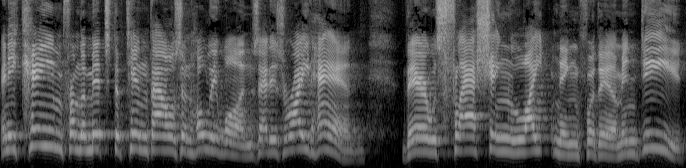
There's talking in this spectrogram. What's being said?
And he came from the midst of 10,000 holy ones at his right hand. There was flashing lightning for them. Indeed,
